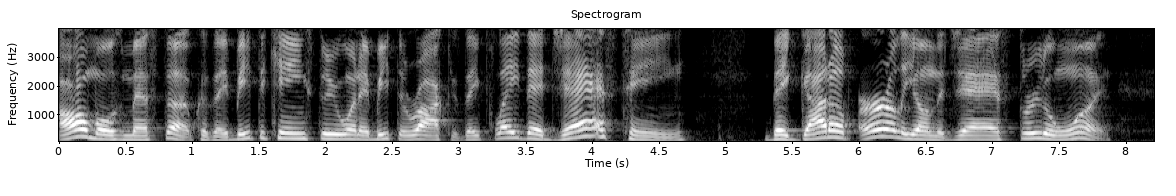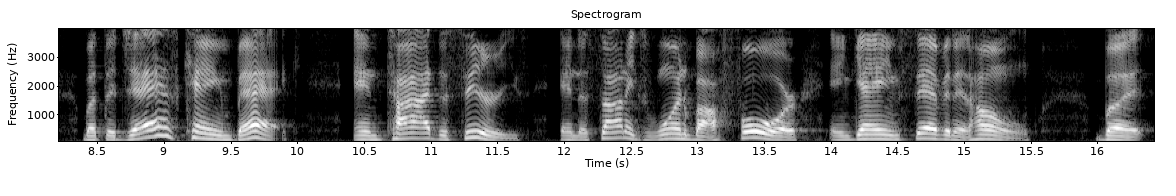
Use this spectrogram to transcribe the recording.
almost messed up because they beat the Kings 3 1. They beat the Rockets. They played that Jazz team. They got up early on the Jazz 3 to 1. But the Jazz came back and tied the series. And the Sonics won by four in game seven at home. But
